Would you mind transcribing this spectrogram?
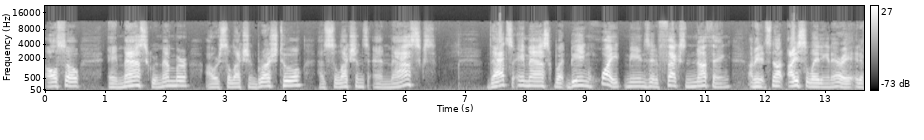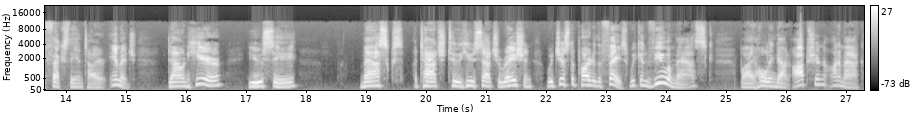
also a mask. Remember, our selection brush tool has selections and masks. That's a mask, but being white means it affects nothing. I mean, it's not isolating an area, it affects the entire image. Down here, you see masks attached to hue saturation with just a part of the face. We can view a mask by holding down Option on a Mac,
